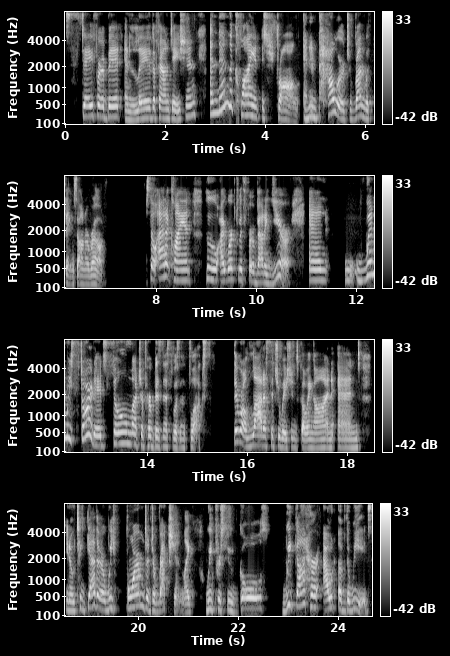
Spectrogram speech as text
stay for a bit, and lay the foundation. And then the client is strong and empowered to run with things on her own. So I had a client who I worked with for about a year. And when we started, so much of her business was in flux. There were a lot of situations going on and you know together we formed a direction like we pursued goals we got her out of the weeds.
